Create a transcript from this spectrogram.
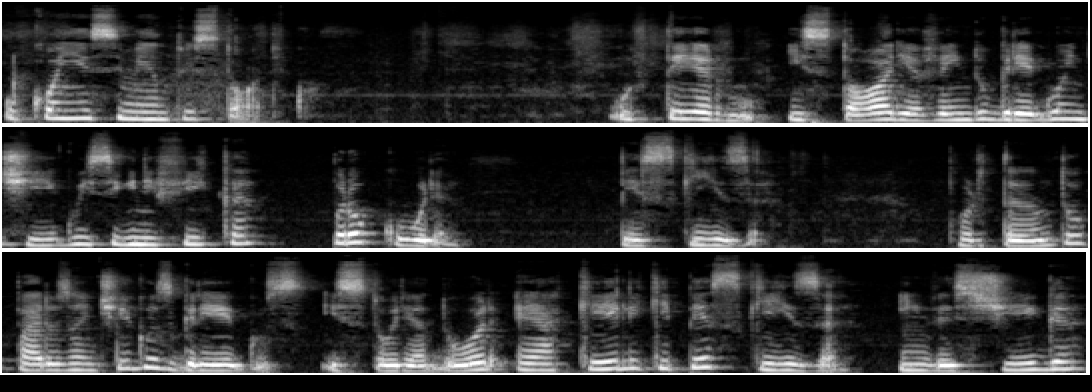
O conhecimento histórico. O termo história vem do grego antigo e significa procura, pesquisa. Portanto, para os antigos gregos, historiador é aquele que pesquisa, investiga,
